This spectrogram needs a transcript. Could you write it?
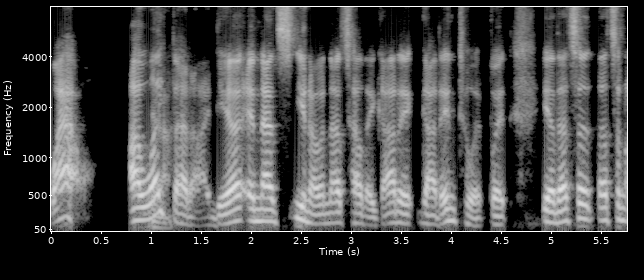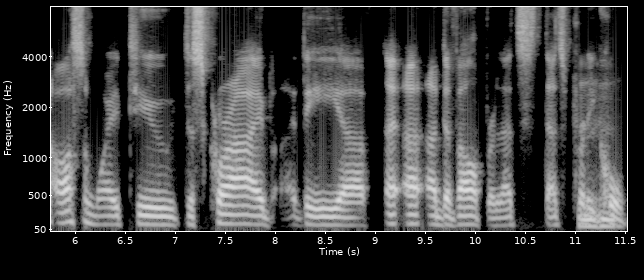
wow I like yeah. that idea, and that's you know, and that's how they got it got into it. But yeah, that's a that's an awesome way to describe the uh, a, a, developer. That's that's pretty mm-hmm. cool.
